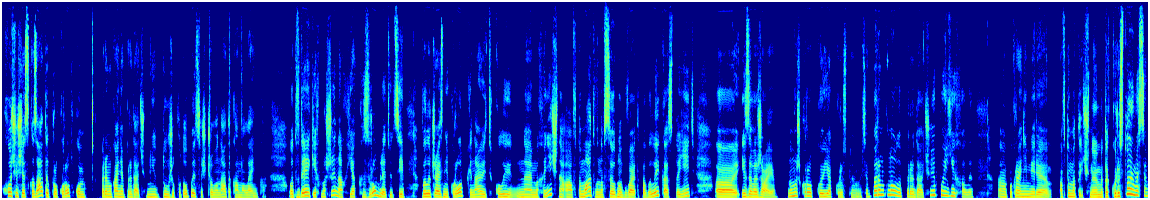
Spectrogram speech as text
хочу ще сказати про коробку перемикання передач. Мені дуже подобається, що вона така маленька. От в деяких машинах як зроблять оці величезні коробки, навіть коли не механічна, а автомат, вона все одно буває така велика, стоїть е, і заважає. Ну ми ж коробкою як користуємося? Перемкнули передачу і поїхали. Е, по крайній мірі, автоматичною ми так користуємося.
